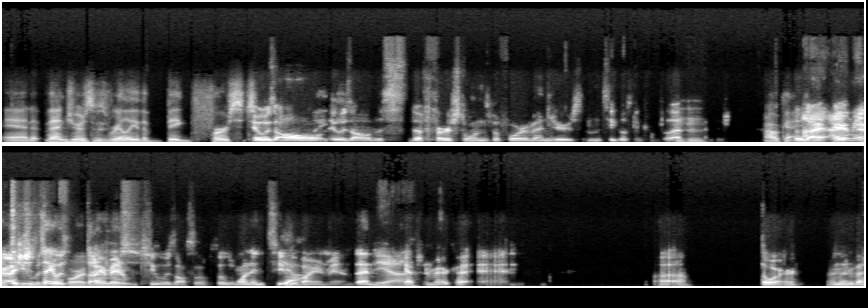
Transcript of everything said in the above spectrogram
and Avengers was really the big first. it was all like- it was all the the first ones before Avengers, and the sequels didn't come to that. Mhm. Okay, So it Iron- Iron Man I 2 should was say it was Iron Man two was also so it was one and two Yeah. of Iron Man, then Yeah. Captain America and uh Thor, and then Avengers.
